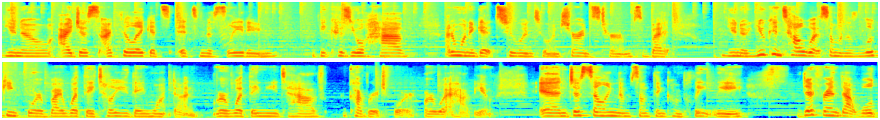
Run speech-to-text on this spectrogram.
you know, I just, I feel like it's, it's misleading because you'll have, I don't want to get too into insurance terms, but you know you can tell what someone is looking for by what they tell you they want done or what they need to have coverage for or what have you and just selling them something completely different that will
